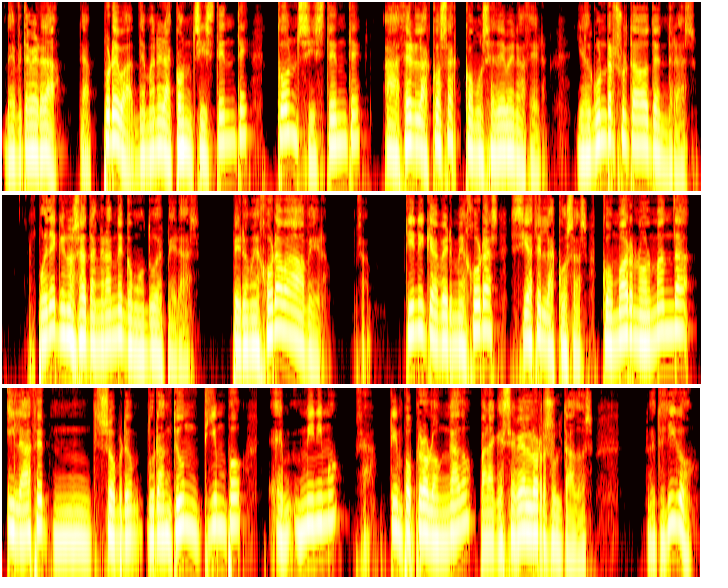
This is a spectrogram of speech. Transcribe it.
de, de verdad. O sea, prueba de manera consistente, consistente, a hacer las cosas como se deben hacer y algún resultado tendrás. Puede que no sea tan grande como tú esperas, pero mejora va a haber. O sea, tiene que haber mejoras si haces las cosas como Arnold manda y la haces mm, sobre, durante un tiempo eh, mínimo, o sea, tiempo prolongado, para que se vean los resultados. Lo te digo,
